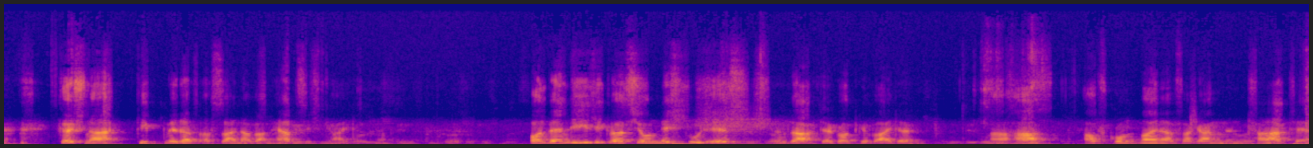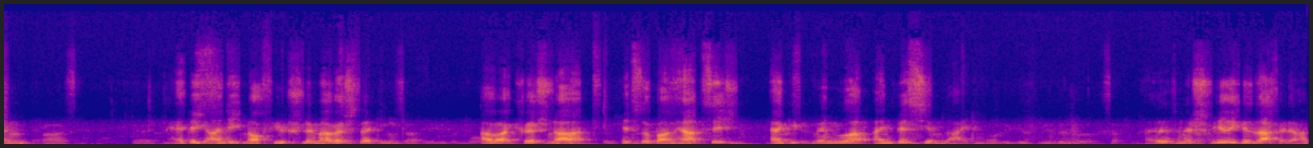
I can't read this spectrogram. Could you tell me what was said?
Krishna gibt mir das aus seiner Barmherzigkeit. Ne? Und wenn die Situation nicht gut ist, dann sagt der Gottgeweihte, aha, aufgrund meiner vergangenen Taten hätte ich eigentlich noch viel Schlimmeres verdient. Aber Krishna ist so barmherzig, er gibt mir nur ein bisschen Leid. Das ist eine schwierige Sache. Da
